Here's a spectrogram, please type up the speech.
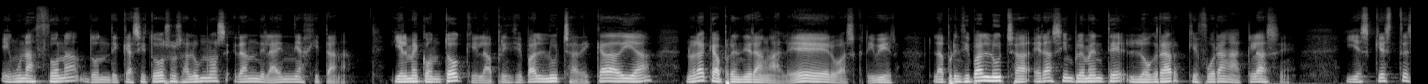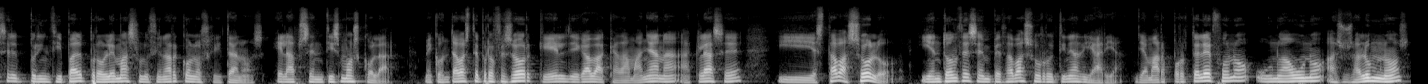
en una zona donde casi todos sus alumnos eran de la etnia gitana. Y él me contó que la principal lucha de cada día no era que aprendieran a leer o a escribir. La principal lucha era simplemente lograr que fueran a clase. y es que este es el principal problema a solucionar con los gitanos, el absentismo escolar. Me contaba este profesor que él llegaba cada mañana a clase y estaba solo, y entonces empezaba su rutina diaria, llamar por teléfono uno a uno a sus alumnos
